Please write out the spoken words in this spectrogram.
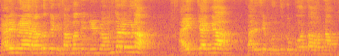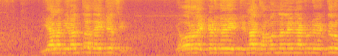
కరీంనగర్ అభివృద్ధికి సంబంధించిన అందరూ కూడా ఐక్యంగా కలిసి ముందుకు పోతా ఉన్నాం. ఇవాళ మీరంతా దయచేసి ఎవరో ఎక్కడికి జిల్లాకు సంబంధం లేనటువంటి వ్యక్తులు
